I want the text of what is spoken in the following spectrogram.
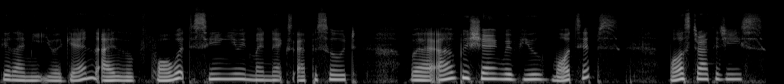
Till I meet you again, I look forward to seeing you in my next episode where I'll be sharing with you more tips, more strategies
